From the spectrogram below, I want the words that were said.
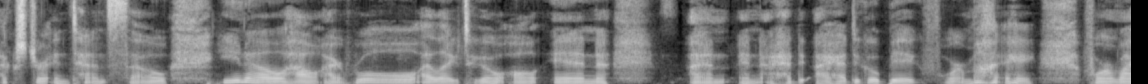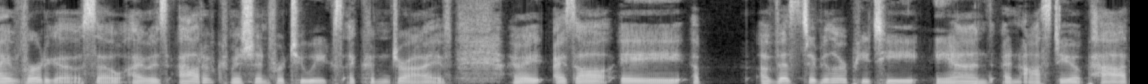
extra intense. So you know how I roll. I like to go all in and and I had to, I had to go big for my for my vertigo. So I was out of commission for two weeks. I couldn't drive. I I saw a, a a vestibular PT and an osteopath,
